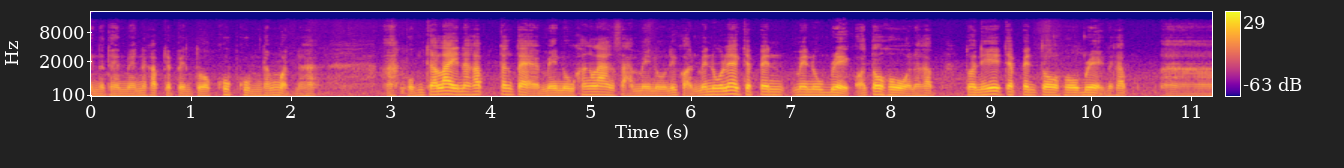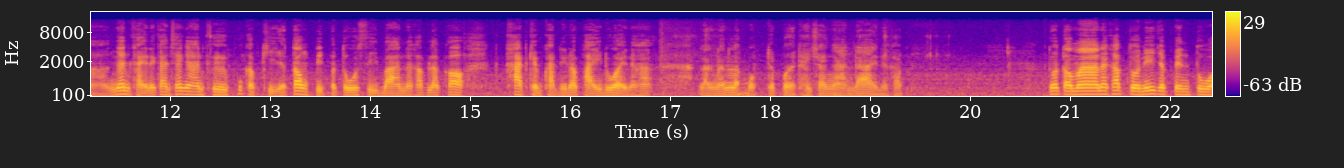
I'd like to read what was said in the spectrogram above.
Entertainment นะครับจะเป็นตัวควบคุมทั้งหมดนะฮะอะผมจะไล่นะครับตั้งแต่เมนูข้างล่าง 3 เมนูนี้ก่อนเมนูแรกจะเป็นเมนูเบรกออโต้โฮนะครับตัวนี้จะเป็นตัวโฮเบรกนะครับอ่า เงื่อนไขในการใช้งานคือผู้ขับขี่จะต้องปิดประตู 4 บานนะครับ แล้วก็คาดเข็มขัดนิรภัยด้วยนะฮะหลังนั้นระบบจะเปิดให้ใช้งานได้นะครับ ตัวต่อมานะครับ ตัวนี้จะเป็นตัว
